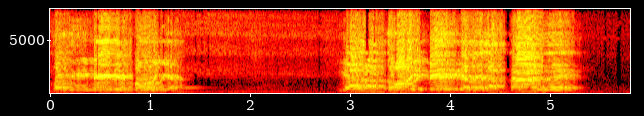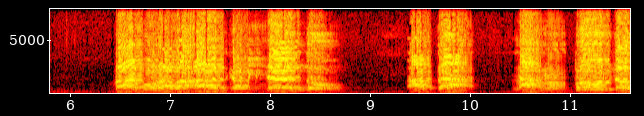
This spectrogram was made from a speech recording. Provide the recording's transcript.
con Jiménez Moya. Y a las dos y media de la tarde vamos a bajar caminando hasta la rotonda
